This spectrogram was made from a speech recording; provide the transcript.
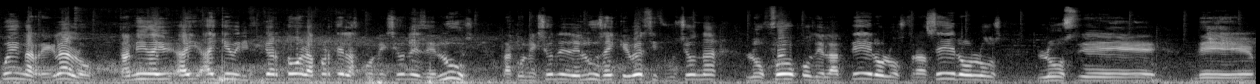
pueden arreglarlo. También hay, hay, que verificar toda la parte de las conexiones de luz. Las conexiones de luz hay que ver si funcionan los focos delanteros, los traseros, los, los eh, de,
